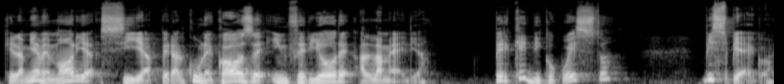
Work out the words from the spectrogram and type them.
che la mia memoria sia per alcune cose inferiore alla media. Perché dico questo? Vi spiego,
